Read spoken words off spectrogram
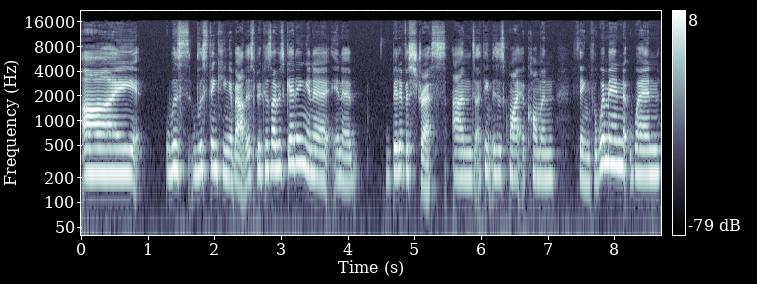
I was was thinking about this because I was getting in a in a bit of a stress and I think this is quite a common thing for women when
